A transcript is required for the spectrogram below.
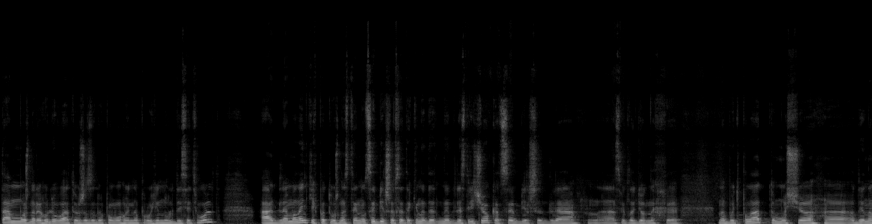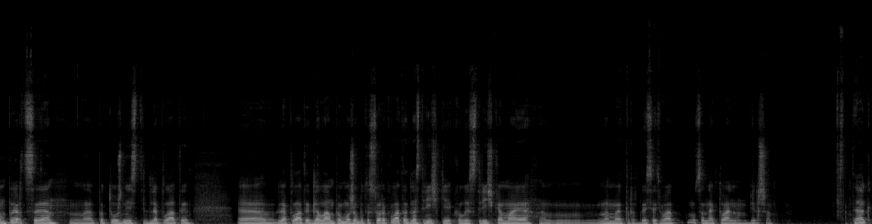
Там можна регулювати вже за допомогою напруги 0,10 вольт. А для маленьких потужностей, ну це більше все-таки не для- стрічок, а це більше для е, світлодіодних е, мабуть, плат, тому що е, 1 ампер це потужність для плати. Е, Для плати для лампи може бути 40 Вт, а для стрічки, коли стрічка має на метр 10 Вт, ну це не актуально більше. Так.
